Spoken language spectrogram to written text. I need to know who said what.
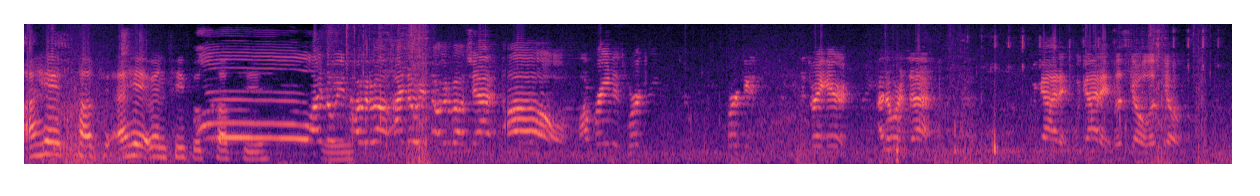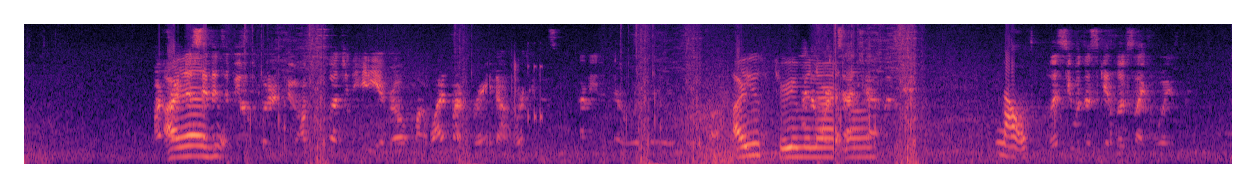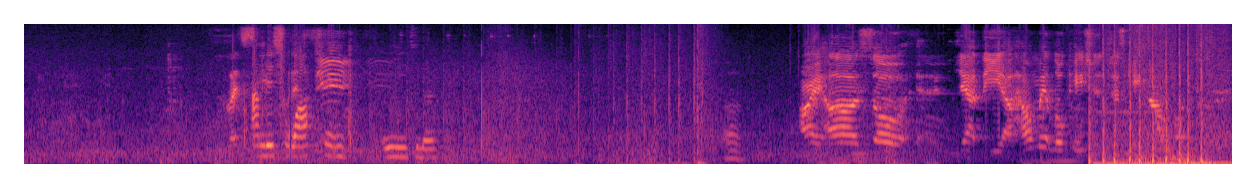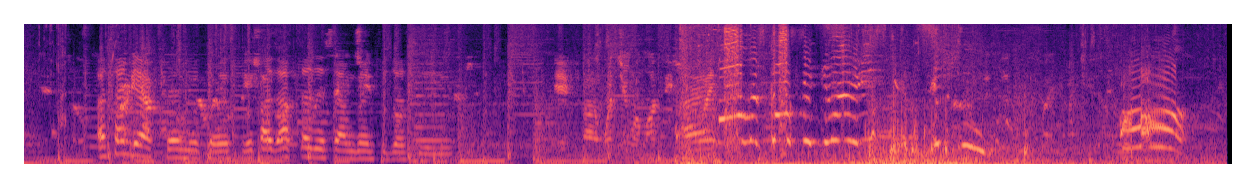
Speaker 1: I hate copy. I hate when people copy.
Speaker 2: Oh, I know what you're talking about. I know what you're talking about, chat. Oh, my brain is working. Working. It's right here. I know where it's at. We got it. We got it. Let's go. Let's go. My friend
Speaker 1: I,
Speaker 2: just sent it to me on Twitter too. I'm such an idiot, bro. My, why is my brain not working? This, I need to know. what-
Speaker 1: Are you streaming
Speaker 2: know
Speaker 1: right
Speaker 2: it's at,
Speaker 1: now?
Speaker 2: Let's.
Speaker 3: No,
Speaker 2: Let's see what the skin looks like, boys. Let's.
Speaker 3: I'm just
Speaker 2: let's
Speaker 3: watching
Speaker 2: see.
Speaker 3: YouTube.
Speaker 2: Alright, uh, so, yeah, the uh, helmet location just came out.
Speaker 1: I'll send you a friend request because after this I'm going to just leave.
Speaker 2: If, uh, once you unlock the
Speaker 1: Alright.
Speaker 3: Oh, let's go singularity!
